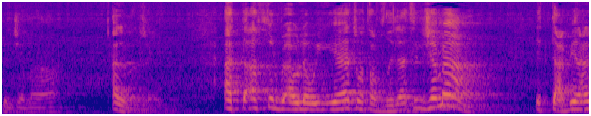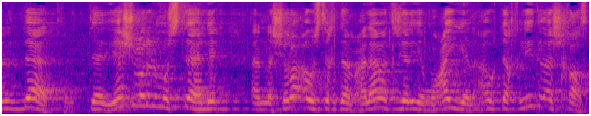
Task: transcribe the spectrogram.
في الجماعة المرجعية. التأثر بأولويات وتفضيلات الجماعة التعبير عن الذات فبالتالي يشعر المستهلك أن شراء أو استخدام علامة تجارية معينة أو تقليد الأشخاص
